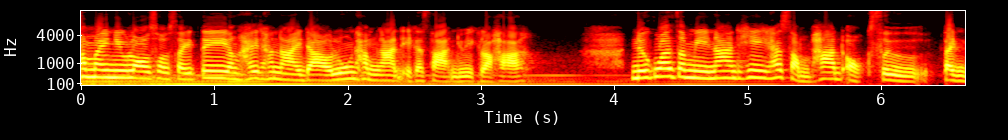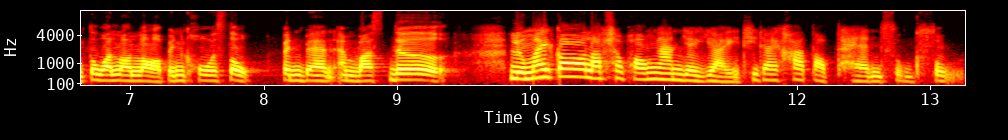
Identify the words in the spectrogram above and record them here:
ทำไม New Law Society ยังให้ทนายดาวรุ่งทำงานเอกสารอยู่อีกล่ะคะ นึกว่าจะมีหน้าที่แค่สัมภาษณ์ออกสื่อ แต่งตัวหล่อๆ เป็นโคศกเป็นแบรนด์แอมบาสเดอร์ หรือไม่ก็รับเฉพาะงานใหญ่ๆ ที่ได้ค่าตอบแทนสูง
